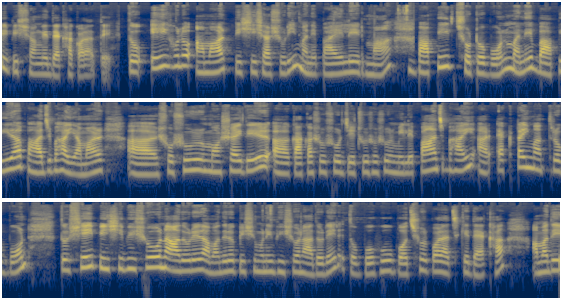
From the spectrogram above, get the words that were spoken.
পিপির সঙ্গে দেখা করাতে। তো এই হলো আমার পিসি শাশুড়ি মানে পায়েলের মা, বাপির ছোট বোন মানে বাপিরা পাঁচ ভাই। আমার শ্বশুর মশাইদের কাকা শ্বশুর, জেঠু শ্বশুর মিলে পাঁচ ভাই আর একটাই মাত্র বোন। তো সেই পিসি ভীষণ আদরের, আমাদেরও পিসিমণি ভীষণ আদরের। তো বহু বছর পর আজকে দেখা। আমাদের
